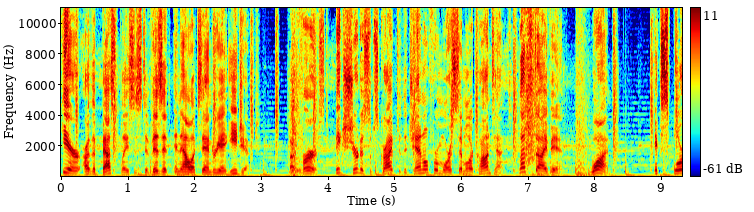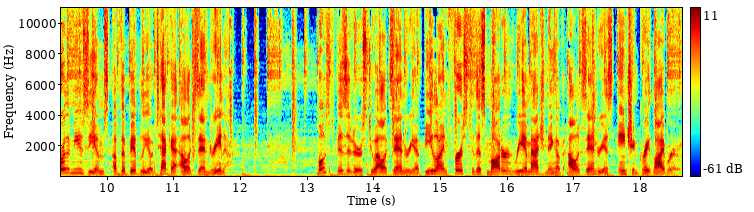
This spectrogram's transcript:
Here are the best places to visit in Alexandria, Egypt. But first, make sure to subscribe to the channel for more similar content. Let's dive in. 1. Explore the museums of the Bibliotheca Alexandrina. Most visitors to Alexandria beeline first to this modern reimagining of Alexandria's ancient Great Library.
